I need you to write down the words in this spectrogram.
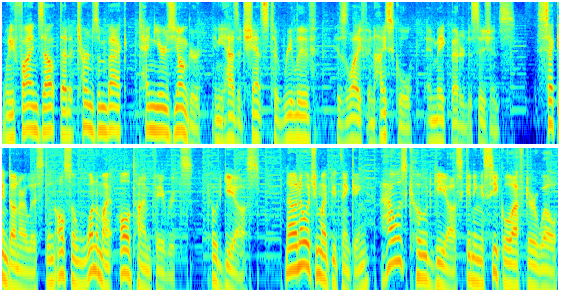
when he finds out that it turns him back 10 years younger and he has a chance to relive his life in high school and make better decisions. Second on our list, and also one of my all time favorites, Code Geass. Now I know what you might be thinking, how is Code Geass getting a sequel after, well,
